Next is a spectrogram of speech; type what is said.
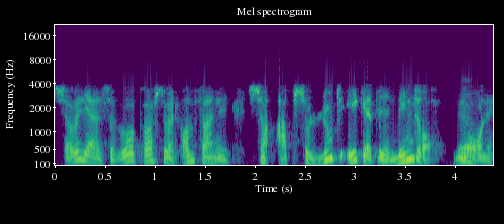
så vil jeg altså våge at påstå, at omfanget så absolut ikke er blevet mindre med mm. årene.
